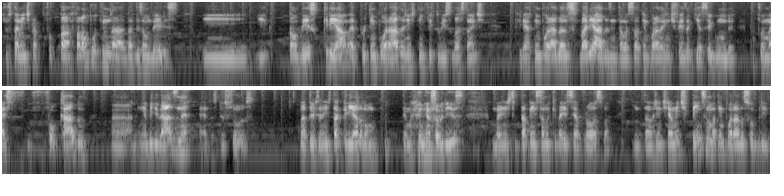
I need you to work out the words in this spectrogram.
justamente para falar um pouquinho da, da visão deles e, e talvez criar, é, por temporada, a gente tem feito isso bastante, criar temporadas variadas. Então, essa temporada a gente fez aqui, a segunda, foi mais focado uh, em habilidades, né, é, das pessoas. Na terceira, a gente está criando, vamos ter uma reunião sobre isso, mas a gente está pensando que vai ser a próxima. Então, a gente realmente pensa numa temporada sobre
